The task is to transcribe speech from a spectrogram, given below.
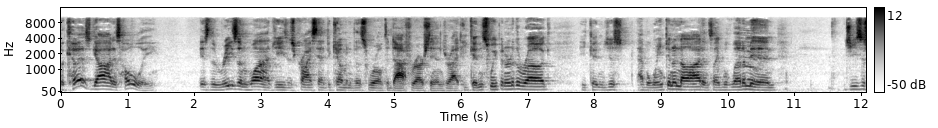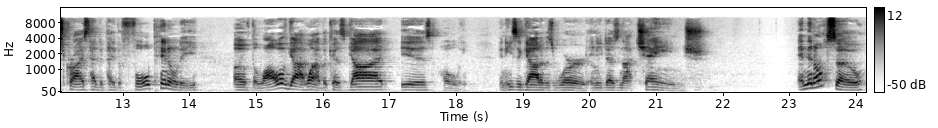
because God is holy, is the reason why Jesus Christ had to come into this world to die for our sins, right? He couldn't sweep it under the rug. He couldn't just have a wink and a nod and say, "Well, let him in." Jesus Christ had to pay the full penalty of the law of God. Why? Because God is holy. And He's a God of His Word, and He does not change. And then also,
